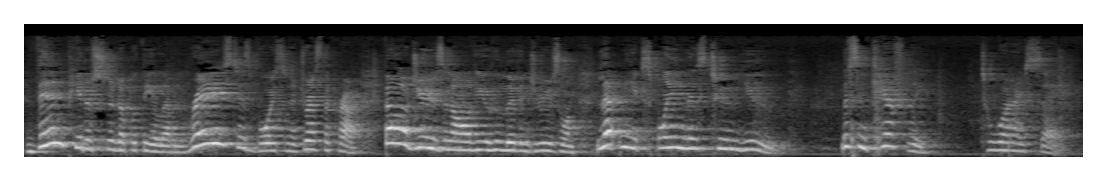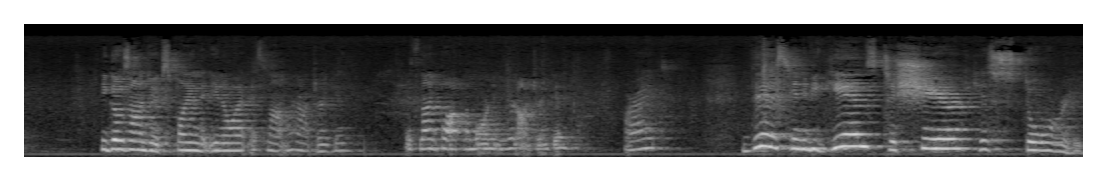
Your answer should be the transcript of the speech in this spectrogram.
Then Peter stood up with the eleven, raised his voice, and addressed the crowd Fellow Jews and all of you who live in Jerusalem, let me explain this to you. Listen carefully to what I say. He goes on to explain that, you know what, it's not, we're not drinking. It's nine o'clock in the morning, we're not drinking. All right? This, and he begins to share his story.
